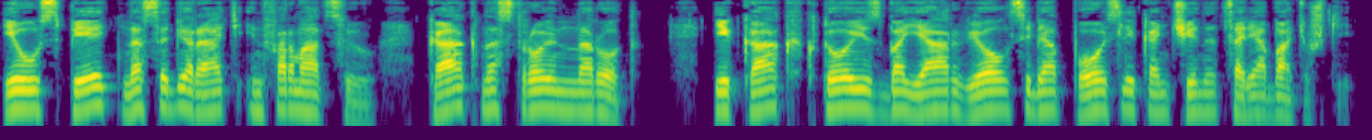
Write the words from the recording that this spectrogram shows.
и успеть насобирать информацию, как настроен народ и как кто из бояр вел себя после кончины царя-батюшки.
